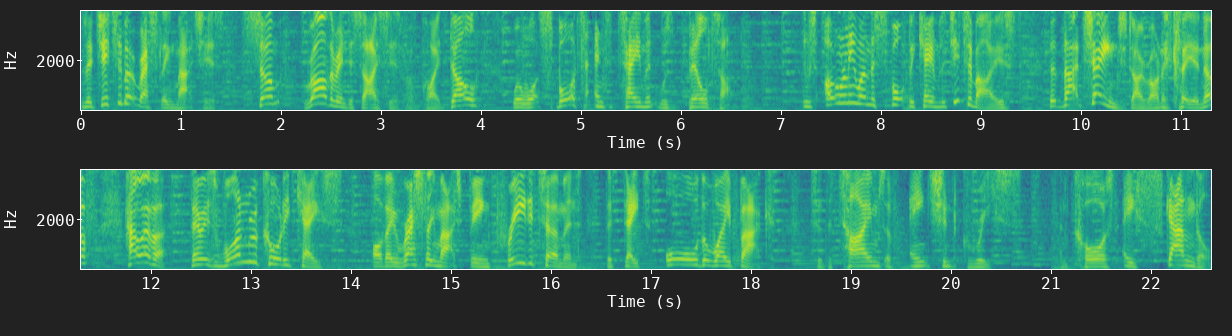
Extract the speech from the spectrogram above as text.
Legitimate wrestling matches, some rather indecisive and quite dull, were what sports entertainment was built on. It was only when the sport became legitimised that that changed, ironically enough. However, there is one recorded case of a wrestling match being predetermined that dates all the way back to the times of ancient Greece and caused a scandal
